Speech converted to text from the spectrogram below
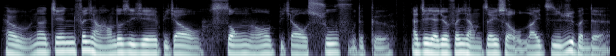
还有那今天分享好像都是一些比较松，然后比较舒服的歌。那接下来就分享这一首来自日本的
